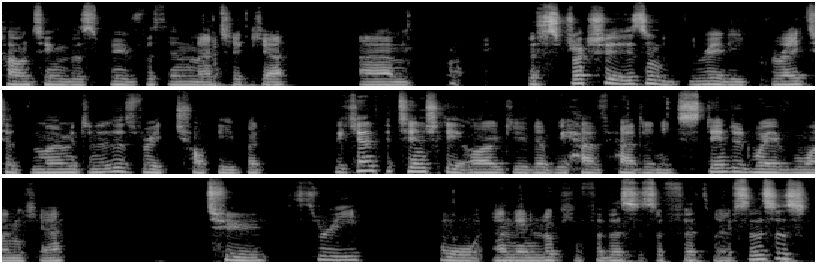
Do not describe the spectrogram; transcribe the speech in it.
counting this move within Matic here. Um, the structure isn't really great at the moment and it is very choppy, but we can potentially argue that we have had an extended wave one here, two, three, four, and then looking for this as a fifth wave. So this is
